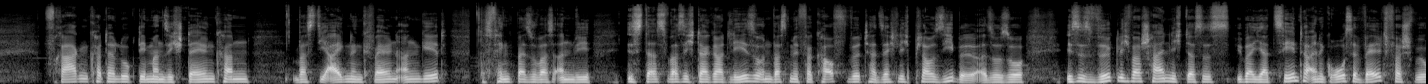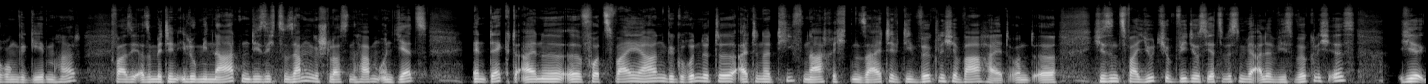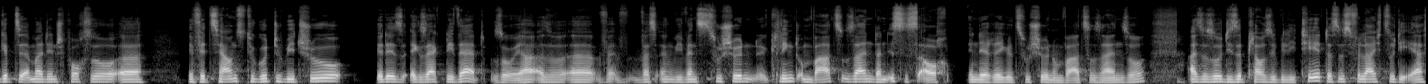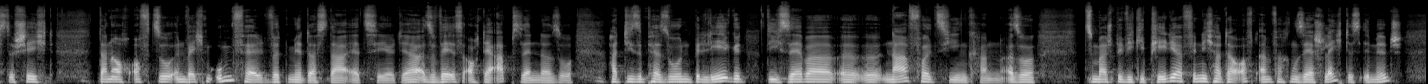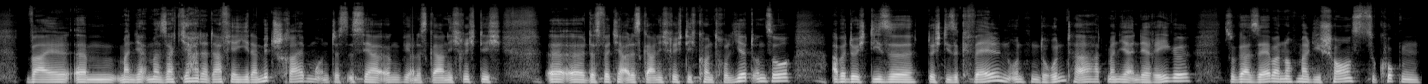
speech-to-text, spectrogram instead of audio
Fragenkatalog, den man sich stellen kann, was die eigenen Quellen angeht. Das fängt bei sowas an wie, ist das, was ich da gerade lese und was mir verkauft wird, tatsächlich plausibel? Also so, ist es wirklich wahrscheinlich, dass es über Jahrzehnte eine große Weltverschwörung gegeben hat? Quasi also mit den Illuminaten, die sich zusammengeschlossen haben und jetzt entdeckt eine äh, vor zwei Jahren gegründete Alternativnachrichtenseite die wirkliche Wahrheit. Und äh, hier sind zwei YouTube-Videos, jetzt wissen wir alle, wie es wirklich ist. Hier gibt es ja immer den Spruch so, äh, if it sounds too good to be true, it is exactly that. So, ja, also äh, was irgendwie, wenn es zu schön klingt, um wahr zu sein, dann ist es auch in der Regel zu schön, um wahr zu sein. So, also so diese Plausibilität, das ist vielleicht so die erste Schicht. Dann auch oft so, in welchem Umfeld wird mir das da erzählt? Ja, also wer ist auch der Absender? So, hat diese Person Belege, die ich selber äh, äh nachvollziehen kann? Also zum Beispiel Wikipedia, finde ich, hat da oft einfach ein sehr schlechtes Image, weil ähm, man ja immer sagt, ja, da darf ja jeder mitschreiben und das ist ja irgendwie alles gar nicht richtig, äh, äh, das wird ja alles gar nicht richtig kontrolliert und so. Aber durch diese, durch diese Quellen unten drunter hat man ja in der Regel sogar selber nochmal die Chance zu gucken,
